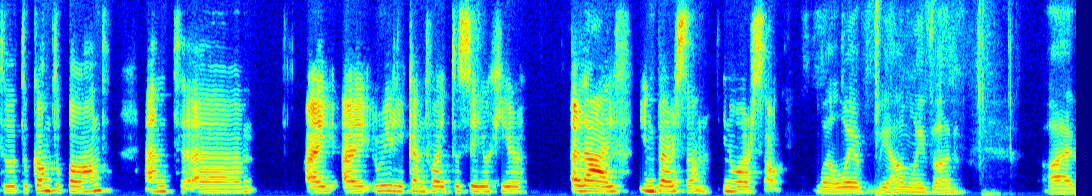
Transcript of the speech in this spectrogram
to, to come to Poland. And um, I, I really can't wait to see you here alive in person in Warsaw. Well, we've, yeah, we've, um, I,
